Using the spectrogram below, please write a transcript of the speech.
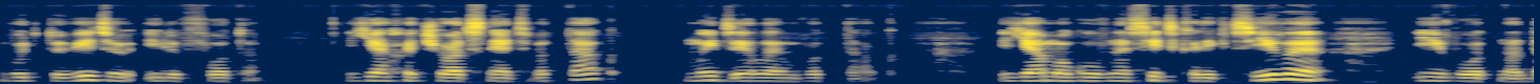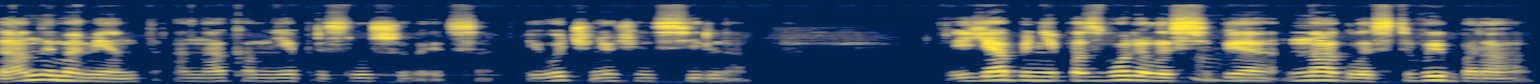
будь то видео или фото. Я хочу отснять вот так, мы делаем вот так я могу вносить коррективы, и вот на данный момент она ко мне прислушивается, и очень-очень сильно. Я бы не позволила себе uh-huh. наглость выбора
